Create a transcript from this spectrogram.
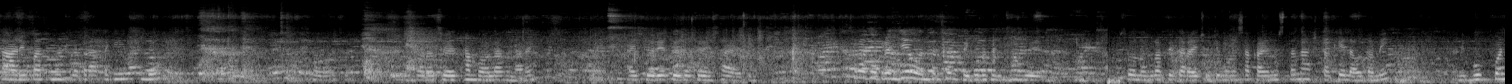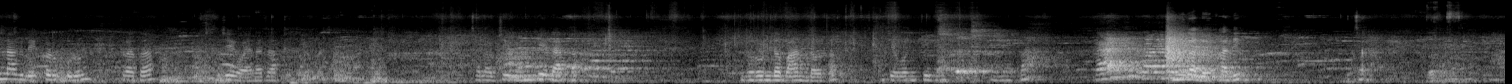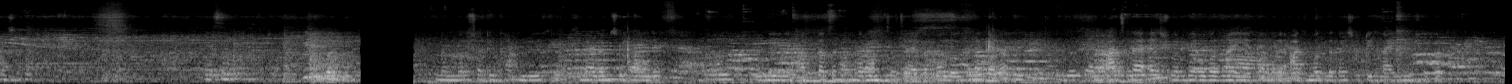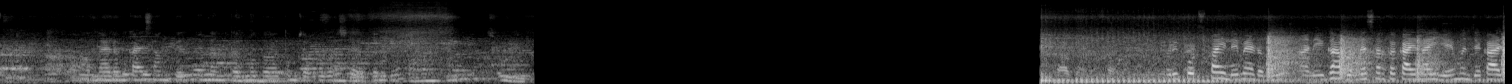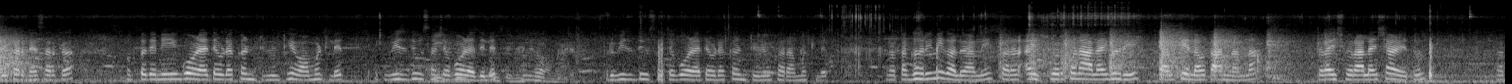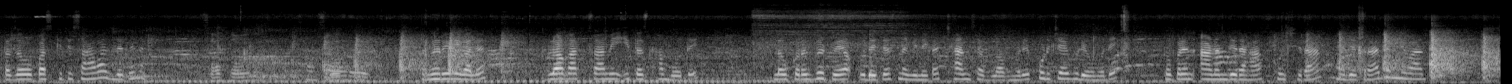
साडेपाच म्हटलं तर आता किती वाजलो? बराच वेळ थांबावं लागणार आहे. ऐश्वर्या येतोय तोपर्यंत शाळेतून चला तोपर्यंत जेवण तर करते कुठंतरी थांबूया. सोनोग्राफी करायची होती म्हणून सकाळी नुसता नाश्ता केला होता मी. आणि भूक पण लागली कडकडून. तर आता जेवायला जाते चला जेवण केलं आता. घरून डबा आणला होता. जेवण केलं. आणि आता आहे खाली. चला. नंबरसाठी थांबली मॅडम सुद्धा आले. आणि आत्ताचा नंबर आमचाच आहे. आता बोलवतो नंबर आज काय ऐश्वर बरोबर नाही आहे त्यामुळे आतमधलं काय शूटिंग नाही घेऊ शकत. मॅडम काय सांगतील ते नंतर मग तुमच्याबरोबर शेअर करेल रिपोर्ट्स पाहिले मॅडम आणि घाबरण्यासारखं काय नाही आहे म्हणजे काळजी करण्यासारखं. फक्त त्यांनी गोळ्या तेवढ्या कंटिन्यू ठेवा म्हटलेत. एक वीस दिवसाच्या गोळ्या दिलेत. तर वीस दिवसाच्या गोळ्या तेवढ्या कंटिन्यू करा म्हटलेत. तर आता घरी निघालो आहे आम्ही कारण ऐश्वर पण आलाय घरी. कॉल केला होता अण्णांना. तर ऐश्वर आलाय शाळेतून. तर आता जवळपास किती सहा वाजले ते ना? तर घरी निघाले ब्लॉग आजचा आम्ही इथंच थांबवते. लवकरच भेटूया. उद्याच्याच नवीन एका छानशा ब्लॉगमध्ये पुढच्या व्हिडिओमध्ये तोपर्यंत आनंदी राहा खुश राहा मजेत राहा. धन्यवाद.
